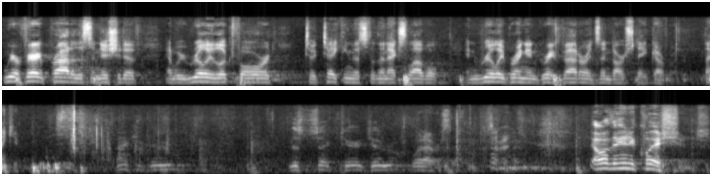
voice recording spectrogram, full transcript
We are very proud of this initiative, and we really look forward to taking this to the next level and really bringing great veterans into our state government. Thank you. Thank you, General. Mr. Secretary General. Whatever, sir. Are there any questions?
